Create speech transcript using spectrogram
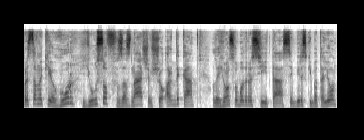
Представники ГУР Юсов зазначив, що РДК, Легіон Свободи Росії та Сибірський батальйон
